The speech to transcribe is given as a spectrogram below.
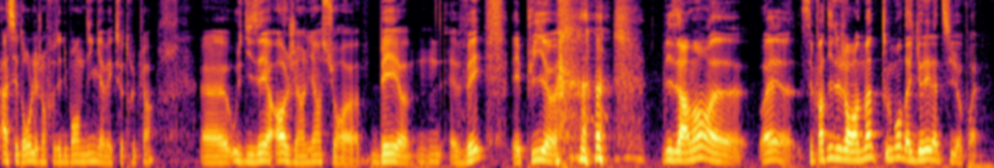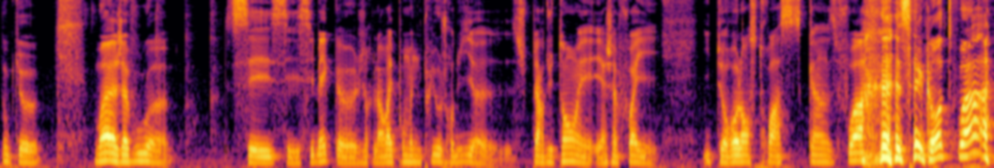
assez drôle, les gens faisaient du branding avec ce truc-là euh, où se disait oh j'ai un lien sur euh, BV euh, et puis bizarrement ouais c'est parti du genre au lendemain tout le monde a gueulé là-dessus après donc moi j'avoue ces, ces, ces, mecs je leur réponds même plus aujourd'hui je perds du temps et, à chaque fois ils il te relance 3, 15 fois, 50 fois,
